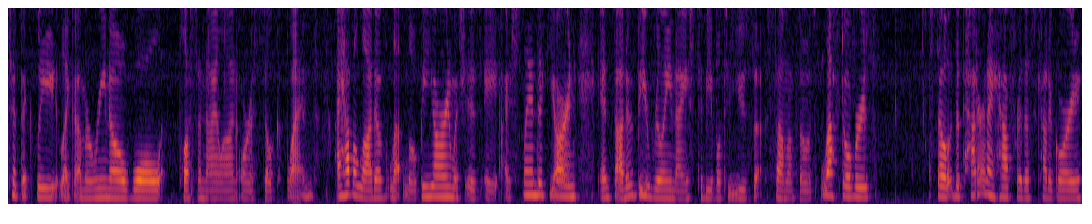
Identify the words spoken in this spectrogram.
typically like a merino wool plus a nylon or a silk blend. I have a lot of Léttlopi yarn, which is a Icelandic yarn, and thought it would be really nice to be able to use some of those leftovers so the pattern I have for this category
